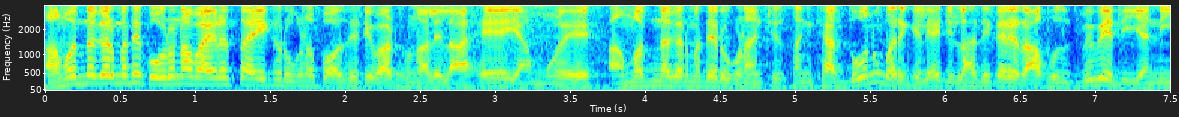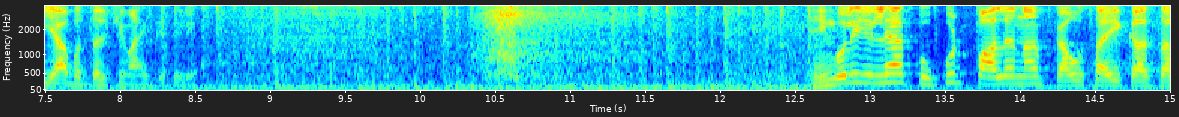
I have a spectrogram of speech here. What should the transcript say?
अहमदनगरमध्ये कोरोना व्हायरसचा एक रुग्ण पॉझिटिव्ह आढळून आलेला आहे. यामुळे अहमदनगरमध्ये रुग्णांची संख्या दोनवर गेली आहे. जिल्हाधिकारी राहुल द्विवेदी यांनी याबद्दलची माहिती दिली आहे. हिंगोली जिल्ह्यात कुक्कुटपालन व्यावसायिकाचा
